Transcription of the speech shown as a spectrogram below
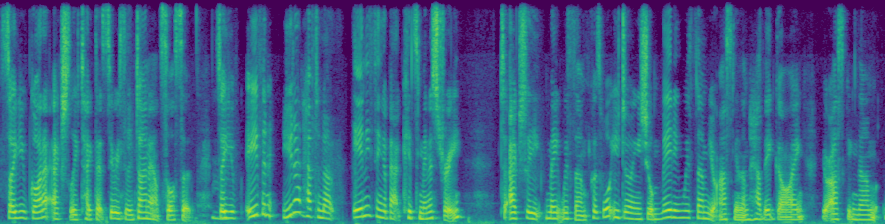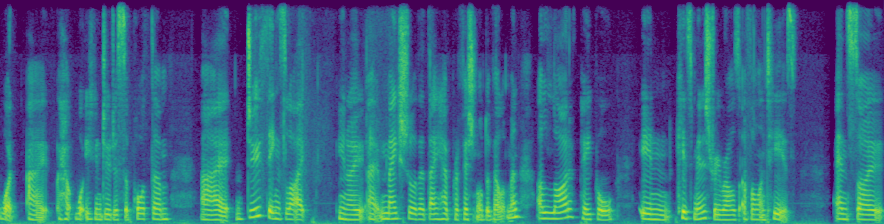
so you've got to actually take that seriously don't outsource it mm-hmm. so you've even you don't have to know anything about kids ministry to actually meet with them because what you're doing is you're meeting with them, you're asking them how they're going, you're asking them what uh, how, what you can do to support them. Uh, do things like you know uh, make sure that they have professional development. A lot of people in kids ministry roles are volunteers, and so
